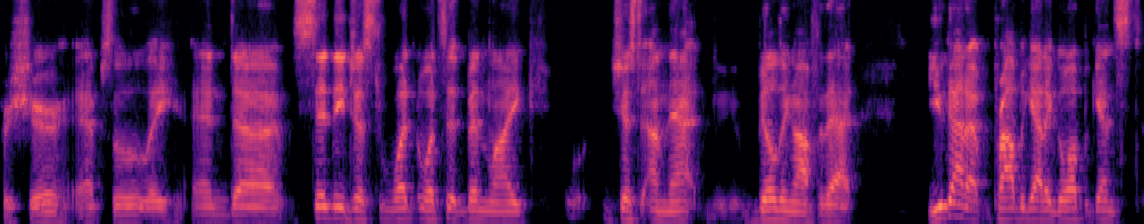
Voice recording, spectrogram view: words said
For sure, absolutely. And uh, Sydney, just what what's it been like? Just on that, building off of that, you gotta probably got to go up against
